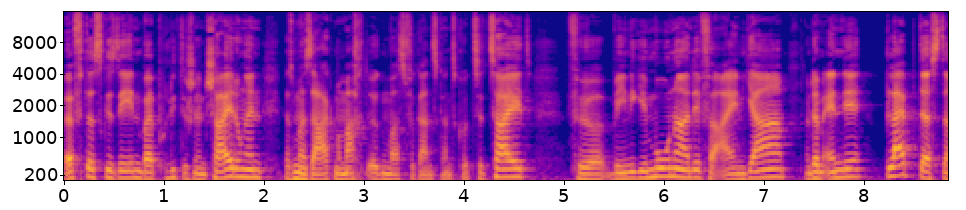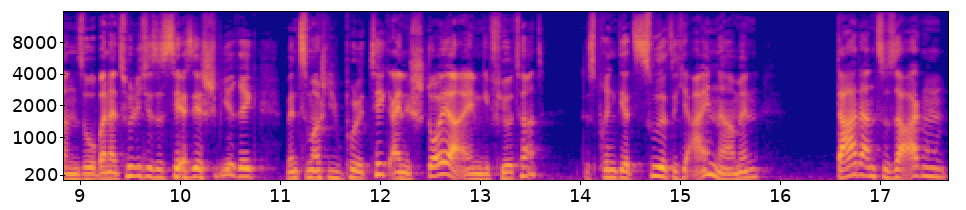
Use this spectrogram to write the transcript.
öfters gesehen bei politischen Entscheidungen, dass man sagt, man macht irgendwas für ganz, ganz kurze Zeit, für wenige Monate, für ein Jahr und am Ende bleibt das dann so, weil natürlich ist es sehr, sehr schwierig, wenn zum Beispiel die Politik eine Steuer eingeführt hat, das bringt jetzt zusätzliche Einnahmen, da dann zu sagen,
